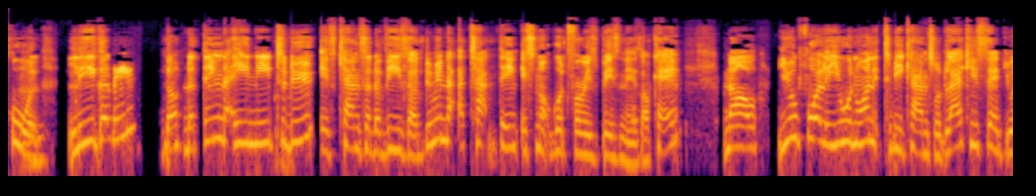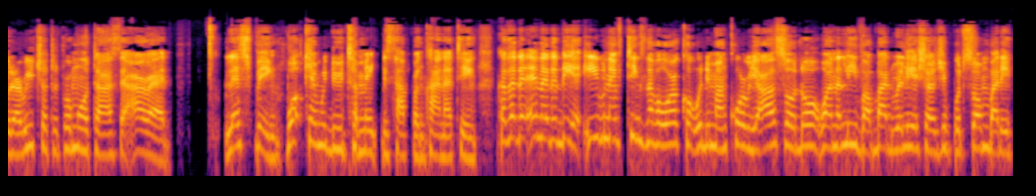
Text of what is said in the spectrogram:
Cool. Mm. Legally, the, the thing that he need to do is cancel the visa. Doing the attack thing is not good for his business, okay? Now, you, Foley, you wouldn't want it to be cancelled. Like you said, you would have reached out to the promoter and say, all right, let's think, what can we do to make this happen kind of thing? Because at the end of the day, even if things never work out with him and Corey, you also don't want to leave a bad relationship with somebody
